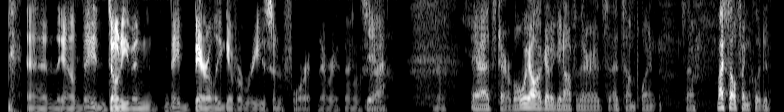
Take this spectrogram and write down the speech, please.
and you know they don't even they barely give a reason for it and everything. So yeah. Yeah, it's terrible. We all got to get off of there at, at some point. So myself included.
